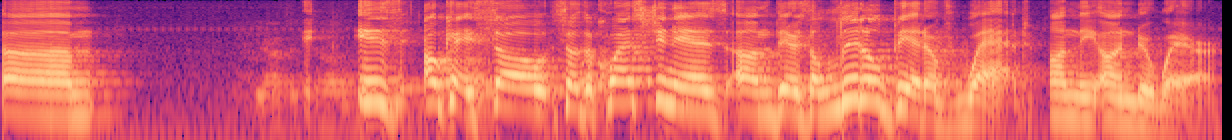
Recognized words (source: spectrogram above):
Um, You have to tell them. Is, okay, so, so the question is, um, there's a little bit of wet on the underwear,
